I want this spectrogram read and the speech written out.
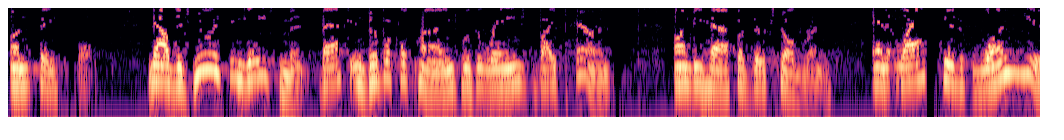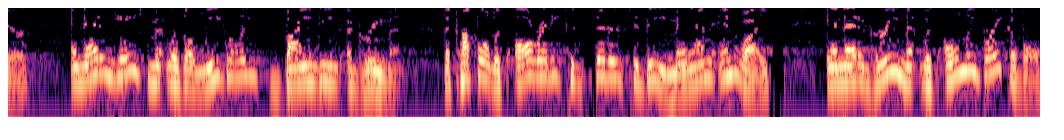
unfaithful. Now, the Jewish engagement back in biblical times was arranged by parents on behalf of their children, and it lasted one year and that engagement was a legally binding agreement. The couple was already considered to be man and wife, and that agreement was only breakable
